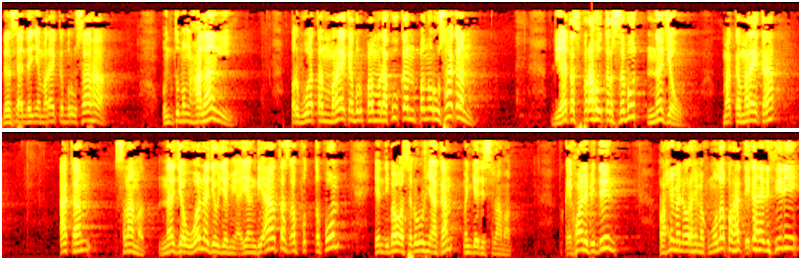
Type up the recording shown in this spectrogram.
Dan seandainya mereka berusaha untuk menghalangi perbuatan mereka berupa melakukan pengerusakan di atas perahu tersebut najau maka mereka akan selamat. Najau wa najau jami'a. Yang di atas ataupun yang di bawah seluruhnya akan menjadi selamat. Maka ikhwan fillah rahimani wa rahimakumullah perhatikan hadis ini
